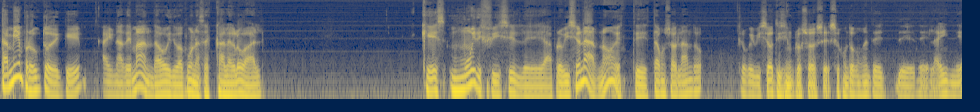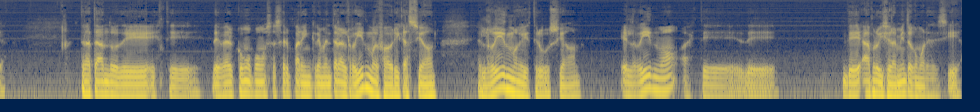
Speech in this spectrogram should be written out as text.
también producto de que hay una demanda hoy de vacunas a escala global que es muy difícil de aprovisionar, ¿no? Este, estamos hablando, creo que Bisotis incluso se, juntó con gente de, la India, tratando de, este, de ver cómo podemos hacer para incrementar el ritmo de fabricación, el ritmo de distribución, el ritmo este, de, de aprovisionamiento, como les decía.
